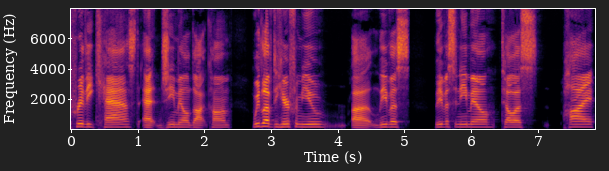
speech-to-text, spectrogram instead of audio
privycast at gmail.com. We'd love to hear from you. Uh, leave us leave us an email. Tell us hi,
